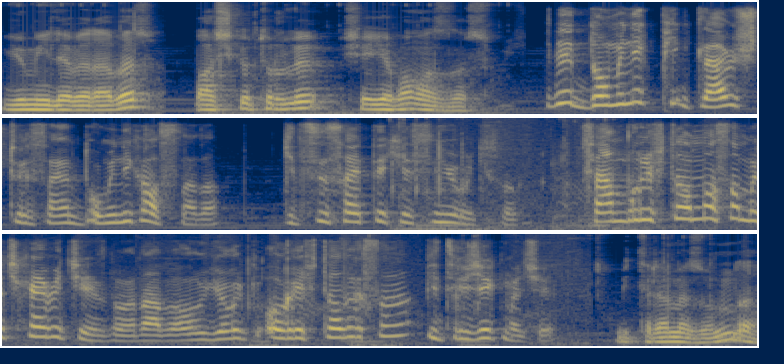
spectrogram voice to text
Yumi ile beraber. Başka türlü şey yapamazlar. Bir de Dominic Pink'le abi şu Tristan. Yani Dominic aslında adam. Gitsin site'de kesin sonra. Sen bu rift'i almazsan maçı kaybedeceğiz bu arada abi. O, Yorick, o rift'i alırsa bitirecek maçı. Bitiremez onu da.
